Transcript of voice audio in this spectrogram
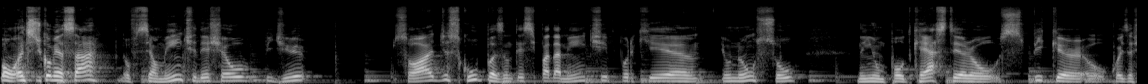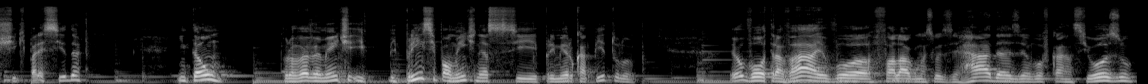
Bom, antes de começar oficialmente, deixa eu pedir só desculpas antecipadamente, porque eu não sou nenhum podcaster ou speaker ou coisa chique parecida. Então, provavelmente e, e, principalmente nesse primeiro capítulo, eu vou travar, eu vou falar algumas coisas erradas, eu vou ficar ansioso.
